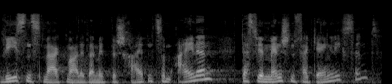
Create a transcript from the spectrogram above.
Wesensmerkmale damit beschreiben. Zum einen, dass wir Menschen vergänglich sind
